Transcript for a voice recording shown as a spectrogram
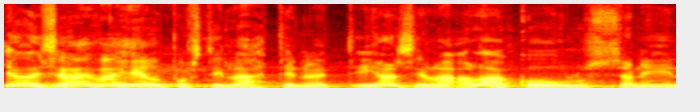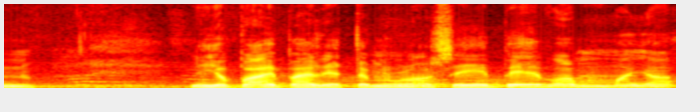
Joo, se aivan helposti lähtenyt. Ihan siellä alakoulussa, niin ne jopa epäili, että minulla on CP-vamma ja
